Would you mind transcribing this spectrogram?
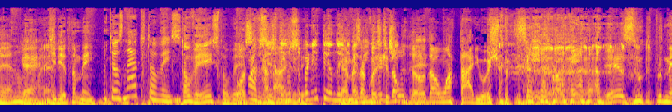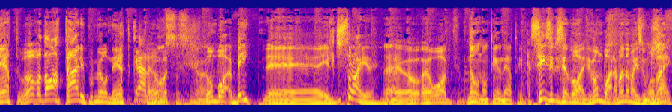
É, não É, queria também. Os teus netos, talvez. Talvez, talvez. Pô, Ah, vocês têm o Super. Nintendo É ainda. a mesma coisa que dá um, né? dá um Atari hoje pra alguém. Jesus, pro neto. Eu vou dar um Atari pro meu neto. Caramba. Nossa Senhora. Vambora. Bem, é, ele destrói, né? É, é óbvio. Não, não tenho neto ainda. 6 e 19, vambora, manda mais uma, vai.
